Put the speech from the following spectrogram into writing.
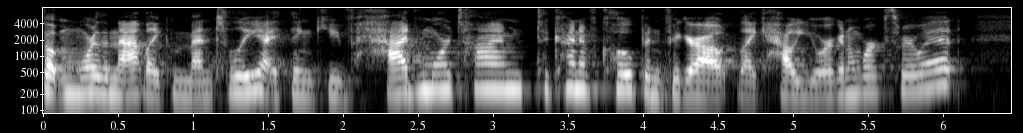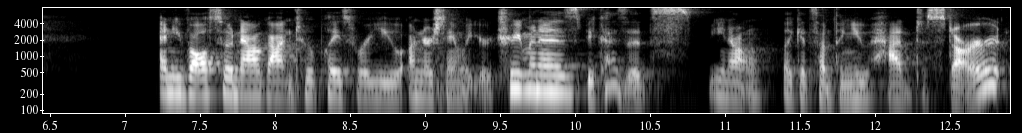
But more than that, like mentally, I think you've had more time to kind of cope and figure out like how you're going to work through it. And you've also now gotten to a place where you understand what your treatment is because it's, you know, like it's something you had to start.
